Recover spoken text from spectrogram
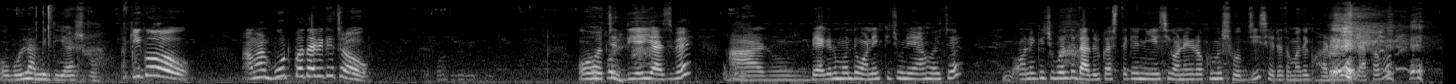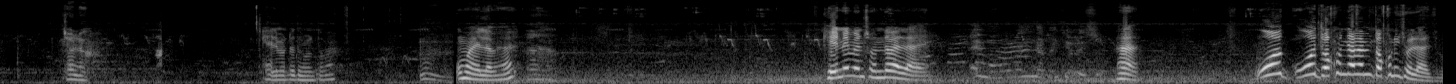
ও বলল আমি দিয়ে আসব। কি গো আমার বুট কোথায় রেখেছ? ও হচ্ছে দিয়েই আসবে আর ব্যাগের মধ্যে অনেক কিছু নেওয়া হয়েছে। অনেক কিছু বলতে দাদুর কাছ থেকে নিয়েছি অনেক রকমের সবজি সেটা তোমাদের ঘরে গিয়ে দেখাবো। চলো। হেলমেটটা ধরুন তোমার ওমা এলাম হ্যাঁ খেয়ে নেবেন সন্ধ্যাবেলায়? হ্যাঁ। ও ও যখন যাবে আমি তখনই চলে আসব।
